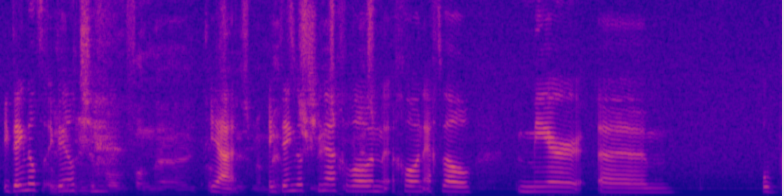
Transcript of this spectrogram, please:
Ik denk dat, ik denk dat Hybride Chi- vorm van eh Ja, ik denk dat China gewoon, gewoon echt wel meer ehm, op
